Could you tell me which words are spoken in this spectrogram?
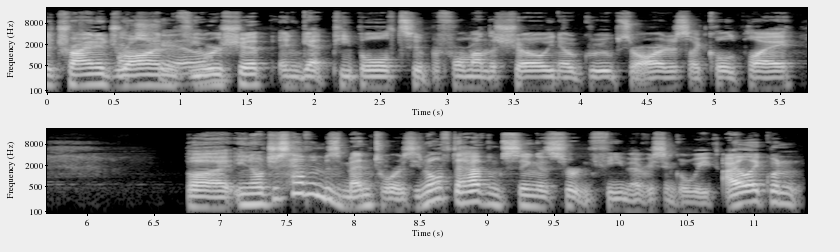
they're trying to draw in viewership and get people to perform on the show, you know, groups or artists like Coldplay. But, you know, just have them as mentors. You don't have to have them sing a certain theme every single week. I like when,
